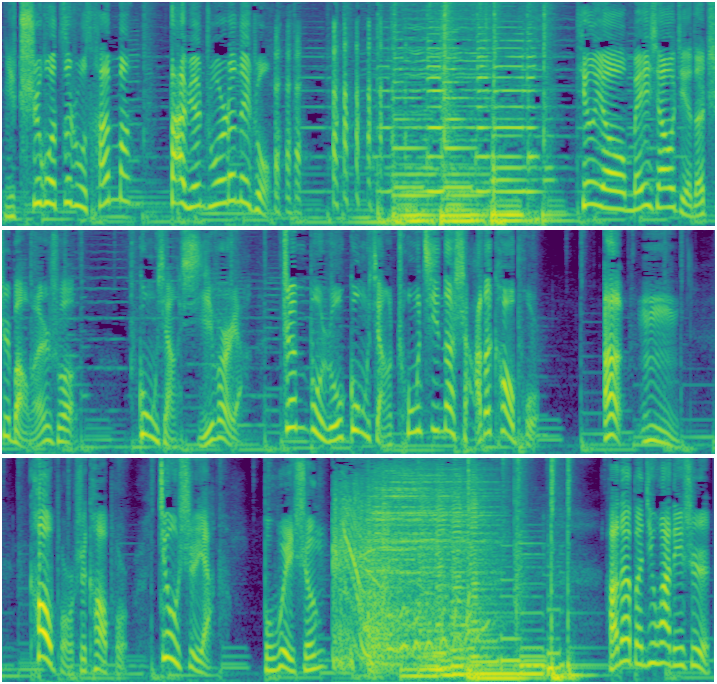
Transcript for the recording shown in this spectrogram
你吃过自助餐吗？大圆桌的那种。听友梅小姐的翅膀文说。共享媳妇儿呀，真不如共享充气那啥的靠谱。嗯嗯，靠谱是靠谱，就是呀，不卫生。好的，本期话题是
